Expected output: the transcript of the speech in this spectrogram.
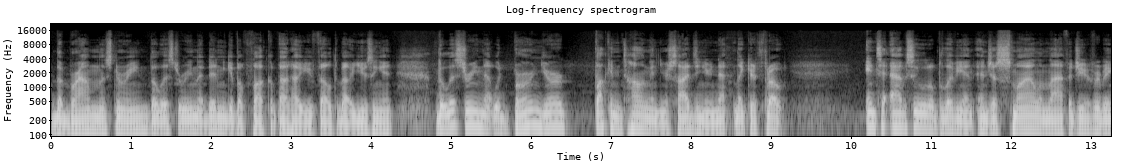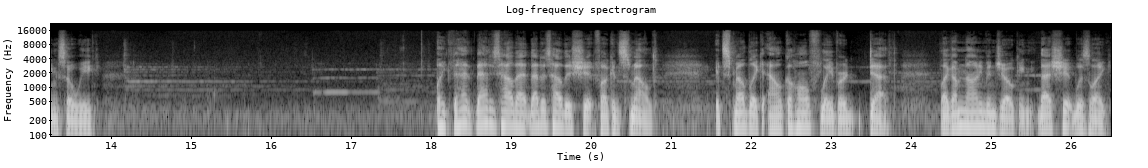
the brown Listerine? The Listerine that didn't give a fuck about how you felt about using it? The Listerine that would burn your fucking tongue and your sides and your neck, like your throat into absolute oblivion and just smile and laugh at you for being so weak. Like that that is how that that is how this shit fucking smelled. It smelled like alcohol flavored death. Like I'm not even joking. That shit was like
